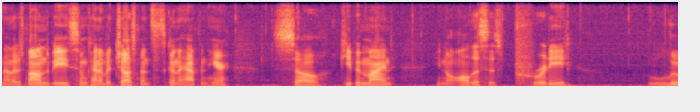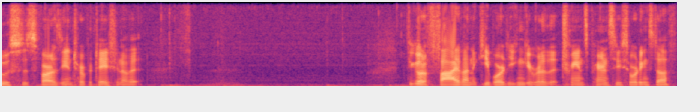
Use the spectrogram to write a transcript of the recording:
Now there's bound to be some kind of adjustments that's going to happen here. So keep in mind, you know, all this is pretty loose as far as the interpretation of it. If you go to 5 on the keyboard, you can get rid of the transparency sorting stuff.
